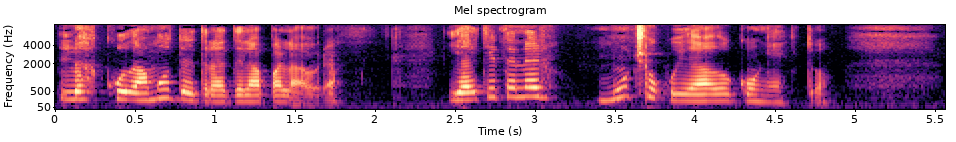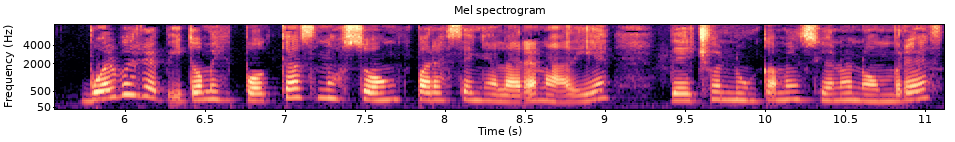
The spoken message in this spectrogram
lo escudamos detrás de la palabra. Y hay que tener mucho cuidado con esto. Vuelvo y repito, mis podcasts no son para señalar a nadie. De hecho, nunca menciono nombres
